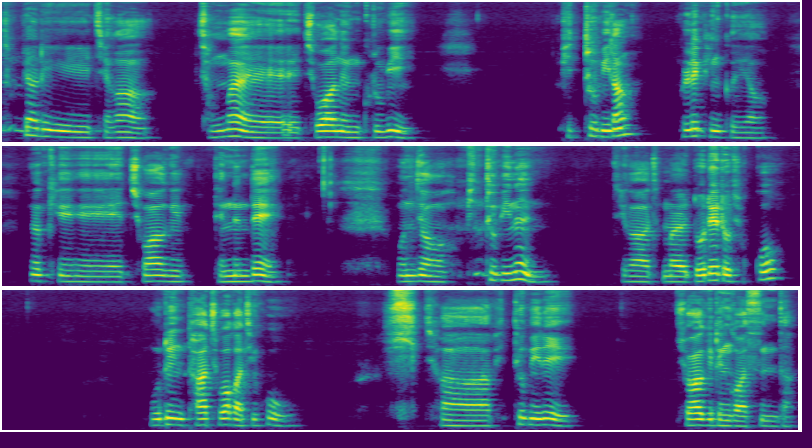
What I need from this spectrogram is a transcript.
특별히 제가 정말 좋아하는 그룹이 B2B랑 블랙핑크예요. 이렇게 좋아하게 됐는데 먼저 B2B는 제가 정말 노래도 좋고 모든 다 좋아가지고 제가 B2B를 좋아하게 된 것 같습니다.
